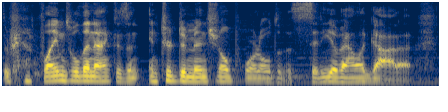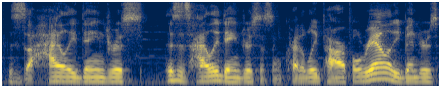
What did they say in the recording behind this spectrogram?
The flames will then act as an interdimensional portal to the city of Alagadda. This is a highly dangerous this is highly dangerous as incredibly powerful reality benders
